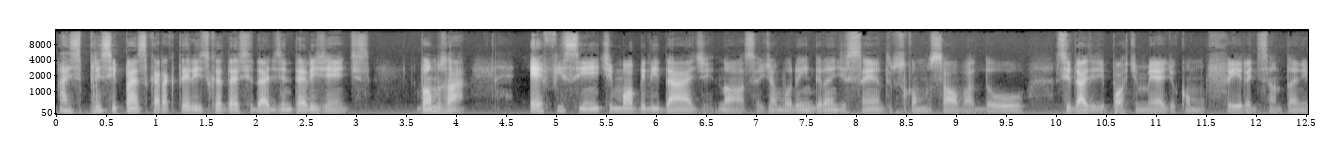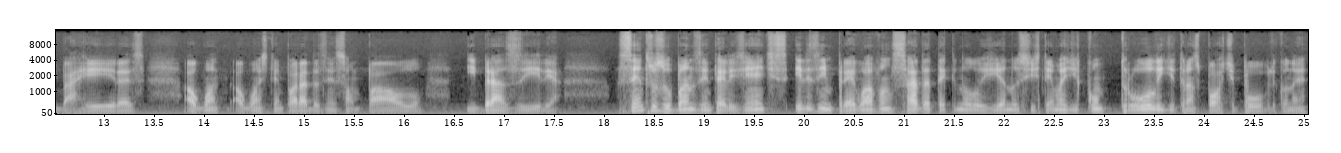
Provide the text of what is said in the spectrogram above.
as principais características das cidades inteligentes. Vamos lá. Eficiente mobilidade. Nossa, já morei em grandes centros como Salvador, cidade de porte médio como Feira de Santana e Barreiras, algumas, algumas temporadas em São Paulo e Brasília. Centros urbanos inteligentes, eles empregam avançada tecnologia nos sistemas de controle de transporte público, né?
